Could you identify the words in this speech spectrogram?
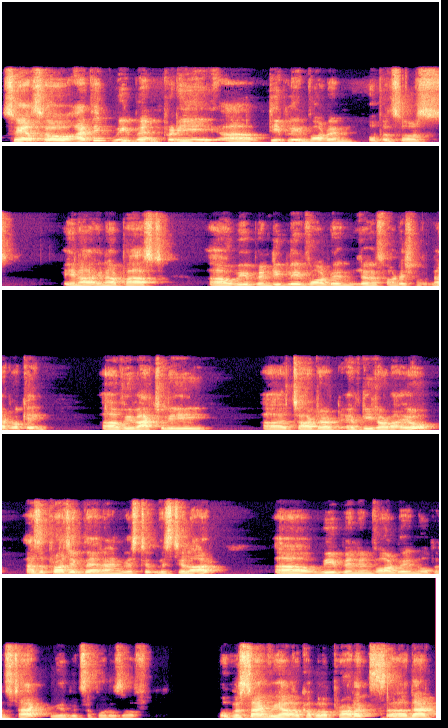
So yeah, so I think we've been pretty deeply involved in open source in our in our past uh, we've been deeply involved in Linux Foundation for Networking. Uh, we've actually uh, chartered FD.io as a project there, and we still we still are. Uh, we've been involved in OpenStack. We are big supporters of OpenStack. We have a couple of products uh, that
